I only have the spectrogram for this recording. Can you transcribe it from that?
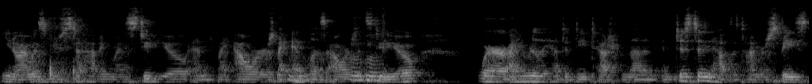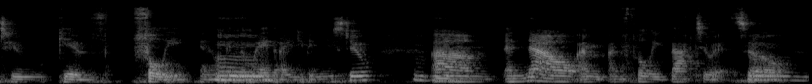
you know, I was used to having my studio and my hours, my Mhm. endless hours Mhm. at studio, where I really had to detach from that and, and just didn't have the time or space to give fully in, in the way Mm. that I'd been used to. Mhm. Um, and now I'm I'm fully back to it. So, Mm.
